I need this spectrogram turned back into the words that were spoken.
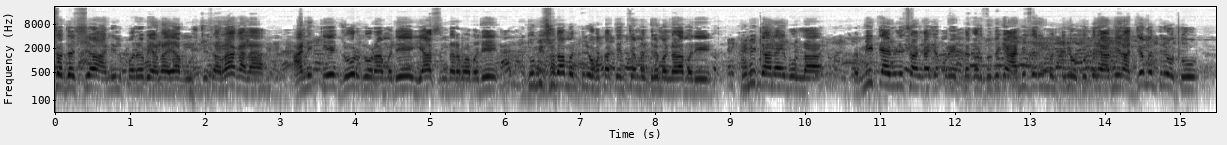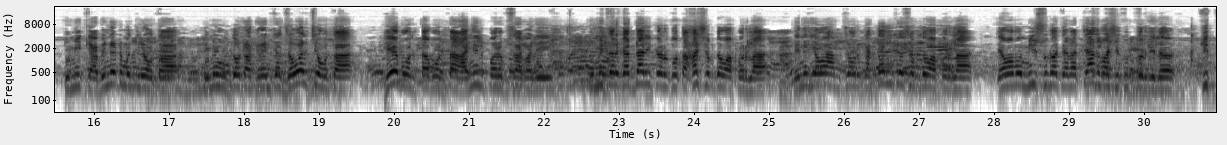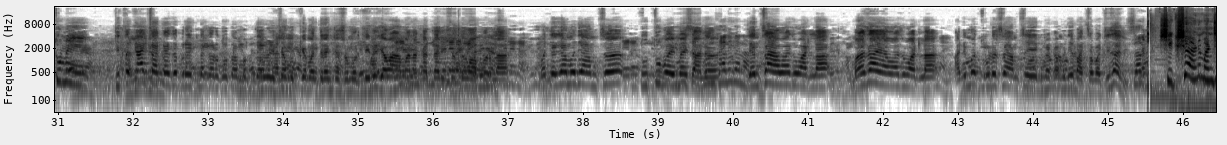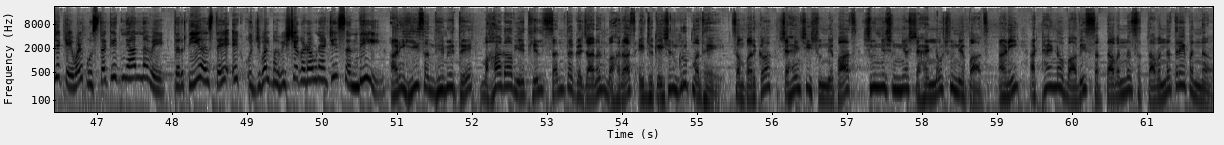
सदस्य अनिल परब यांना या गोष्टीचा राग आला आणि ते जोर जोरामध्ये या संदर्भामध्ये तुम्ही सुद्धा मंत्री होता त्यांच्या मंत्रिमंडळामध्ये. तुम्ही का नाही बोलला? तर मी त्यावेळी सांगायचा प्रयत्न करत होतो की आम्ही जरी मंत्री होतो तरी आम्ही राज्यमंत्री होतो. तुम्ही कॅबिनेट मंत्री होता. तुम्ही उद्धव ठाकरेंच्या जवळचे होता. हे बोलता बोलता अनिल परब साहेबांनी तुम्ही तर गद्दारी करत होता हा शब्द वापरला. त्यांनी जेव्हा आमच्यावर गद्दारीचा शब्द वापरला तेव्हा मग मी सुद्धा त्यांना त्याच भाषेत उत्तर दिलं की तुम्ही तिथं काय टाकायचा प्रयत्न करत होता? मग त्यावेळेच्या मुख्यमंत्र्यांच्या समोर तिने जेव्हा आम्हाला गद्दारी शब्द वापरला मग त्याच्यामध्ये आमचं तुतू मैमय झालं. त्यांचा आवाज वाढला. माझाही आवाज वाढला आणि मग थोडस आमचं एकमेकांमध्ये बाचाबाची झाली. शिक्षण म्हणजे केवळ पुस्तकी ज्ञान नव्हे तर ती असते एक उज्ज्वल भविष्य घडवण्याची संधी. आणि ही संधी मिळते महागाव येथील संत गजानन महाराज एज्युकेशन ग्रुपमध्ये संपर्क शहाऐंशी शून्य पाच शून्य शून्य शहाण्णव शून्य पाच आणि अठ्ठ्याण्णव बावीस सत्तावन्न सत्तावन्न त्रेपन्न.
